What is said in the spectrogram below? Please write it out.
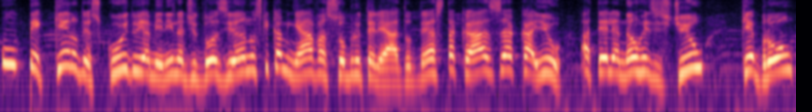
Um pequeno descuido e a menina de 12 anos que caminhava sobre o telhado desta casa caiu. A telha não resistiu quebrou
